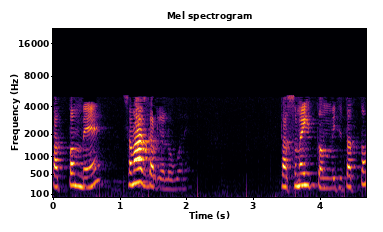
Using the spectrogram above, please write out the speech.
तत्व में समाज कर लिया लोगों ने। तस्मय तम तत्व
